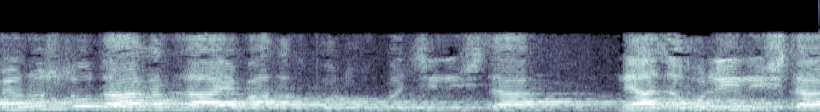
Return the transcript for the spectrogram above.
مې رسو دا الله عبادت کولو بچی نشتا نیازولی نشتا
